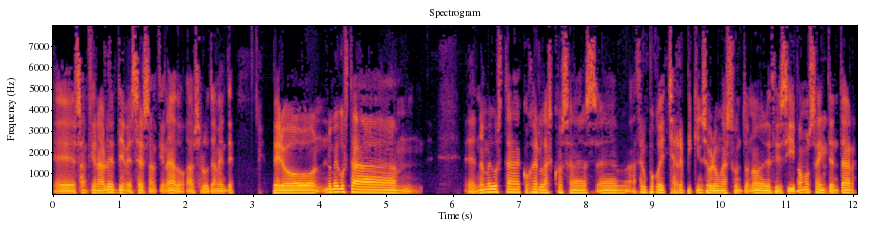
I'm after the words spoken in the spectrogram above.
eh, sancionable debe ser sancionado, absolutamente. Pero no me gusta, no me gusta coger las cosas, hacer un poco de cherry picking sobre un asunto, ¿no? Es decir, si vamos a mm. intentar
